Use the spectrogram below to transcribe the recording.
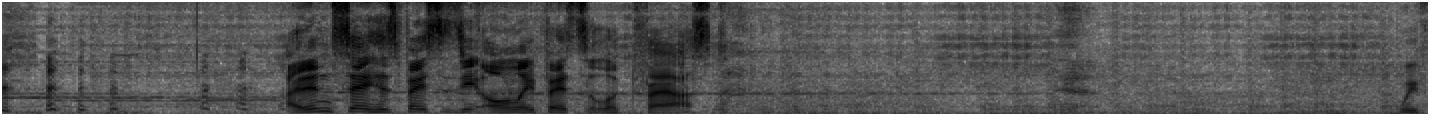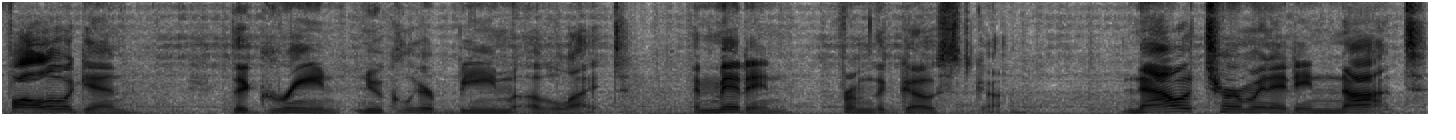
I didn't say his face is the only face that looked fast. We follow again the green nuclear beam of light emitting from the ghost gun, now terminating not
